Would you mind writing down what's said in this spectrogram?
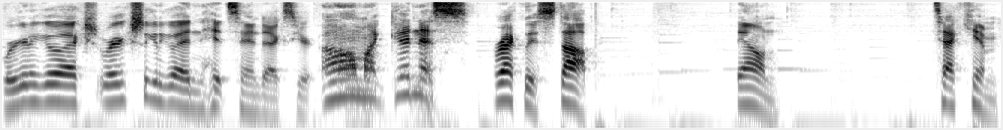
we're gonna go. Actually, we're actually gonna go ahead and hit Sandax here. Oh my goodness, Heraclius, stop. Down. Attack him.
